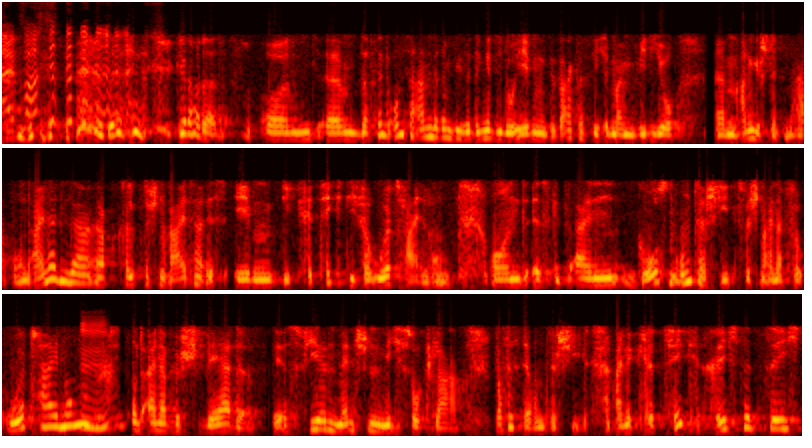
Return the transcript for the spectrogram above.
einfach. genau das. Und ähm, das sind unter anderem diese Dinge, die du eben gesagt hast, die ich in meinem Video ähm, angeschnitten habe. Und einer dieser apokalyptischen Reiter ist eben die Kritik, die Verurteilung. Und es gibt einen großen Unterschied zwischen einer Verurteilung mhm. und einer Beschwerde. Der ist vielen Menschen nicht so klar. Was ist der Unterschied? Eine Kritik richtet sich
